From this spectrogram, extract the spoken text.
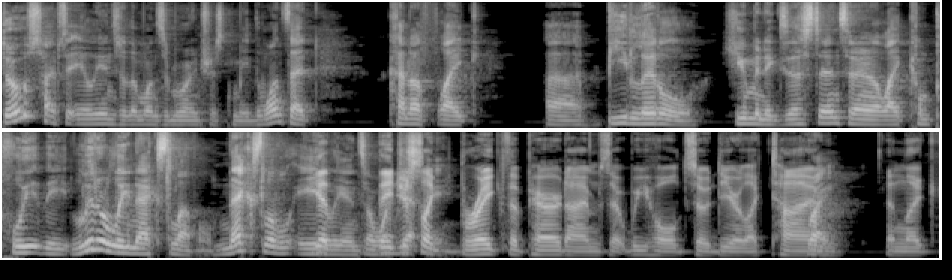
those types of aliens are the ones that are more interest me. The ones that kind of like uh, belittle human existence and are like completely, literally next level, next level Yeah, aliens. are what they just like me. break the paradigms that we hold so dear, like time Right. and like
